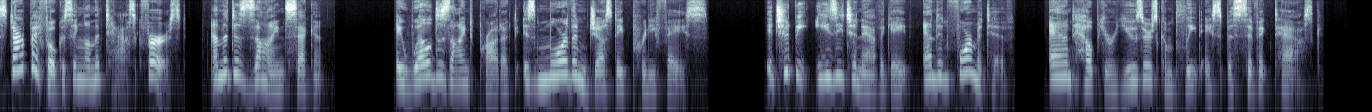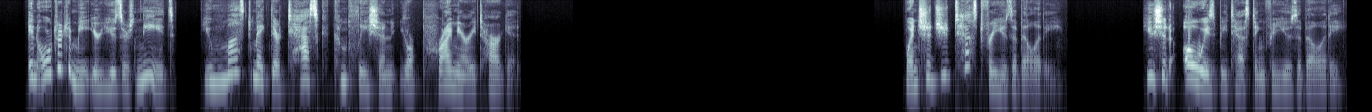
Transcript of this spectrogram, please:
Start by focusing on the task first and the design second. A well designed product is more than just a pretty face. It should be easy to navigate and informative, and help your users complete a specific task. In order to meet your users' needs, you must make their task completion your primary target. When should you test for usability? You should always be testing for usability.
